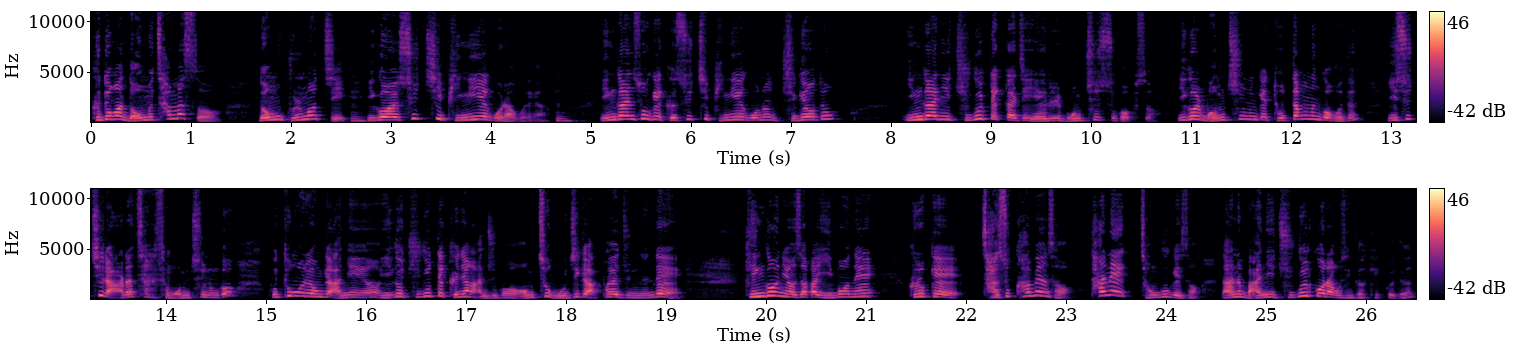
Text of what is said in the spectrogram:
그동안 너무 참았어. 너무 굶었지. 음. 이걸 수치 빙의예고라고 해요. 음. 인간 속에 그 수치 빙의예고는 죽여도 인간이 죽을 때까지 얘를 멈출 수가 없어. 이걸 멈추는 게 도 닦는 거거든. 이 수치를 알아차려서 멈추는 거 보통 어려운 게 아니에요. 이거 죽을 때 그냥 안 죽어. 엄청 오지게 아파야 죽는데 김건희 여사가 이번에 그렇게 자숙하면서 탄핵 전국에서 나는 많이 죽을 거라고 생각했거든.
